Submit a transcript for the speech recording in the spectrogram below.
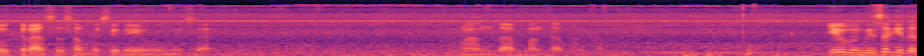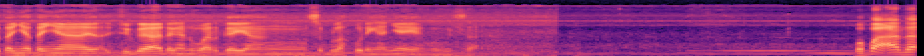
Tuh kerasa sampai sini ya pemirsa. Mantap, mantap, mantap. Yuk pemirsa kita tanya-tanya juga dengan warga yang sebelah kuningannya ya pemirsa. Bapak ada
